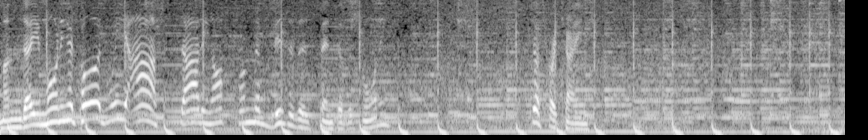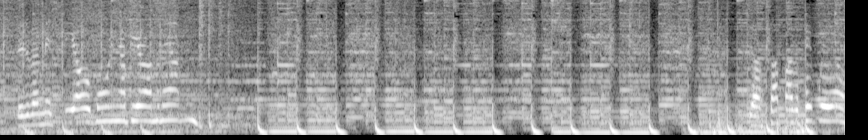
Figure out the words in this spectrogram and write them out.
Monday morning at Port. We are starting off from the Visitors Centre this morning. Just for a change. Bit of a misty old morning up here on the mountain. Just up by the pit wheel.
